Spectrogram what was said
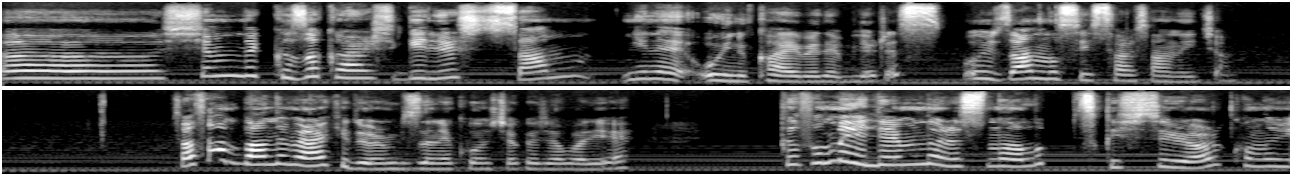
Ee, şimdi kıza karşı gelirsem yine oyunu kaybedebiliriz. O yüzden nasıl istersen diyeceğim. Zaten ben de merak ediyorum bize ne konuşacak acaba diye. Kafamı ellerimin arasına alıp sıkıştırıyor, konuyu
